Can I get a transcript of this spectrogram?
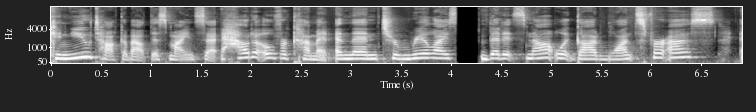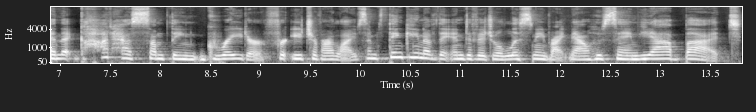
can you talk about this mindset, how to overcome it, and then to realize that it's not what God wants for us and that God has something greater for each of our lives. I'm thinking of the individual listening right now who's saying, Yeah, but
